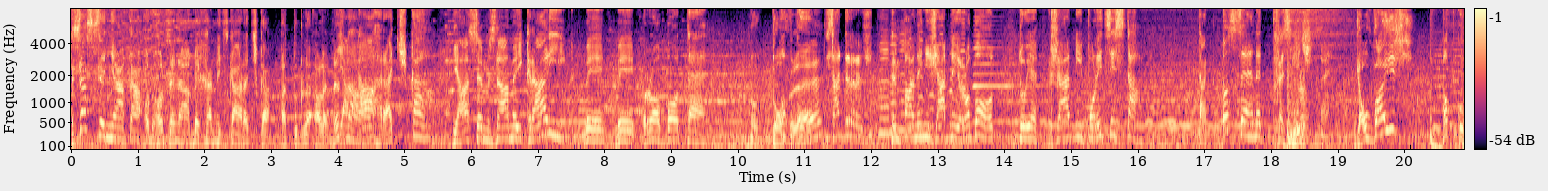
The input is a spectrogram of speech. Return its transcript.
Zase nějaká odhozená mechanická hračka. A tuhle ale Jaká neznám. hračka? Já jsem známý králík, vy, vy robote. No tohle? Zadrž, ten pán není žádný robot, to je řádný policista. Tak to se hned přesvědčíme. Jo, Weiss? Bobku,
